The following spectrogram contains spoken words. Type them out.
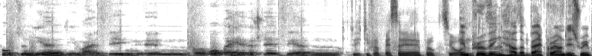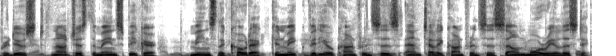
funktionieren, die meinetwegen in Europa hergestellt werden. Durch die verbesserte Produktion Improving how the background is reproduced, not just the main speaker, means the codec can make video conferences and teleconferences sound more realistic.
